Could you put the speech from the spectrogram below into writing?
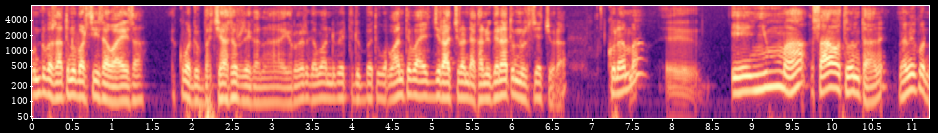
hunduma isaatti nu barsiisa waa'ee isaa akkuma dubbachaa turre kana yeroo ergamaan dhufeetti dubbatu wanti baay'ee jiraachuu danda'a kan ganaa xunnuus jechuudha. kun amma eenyummaa isaa otoo hin taane namni kun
